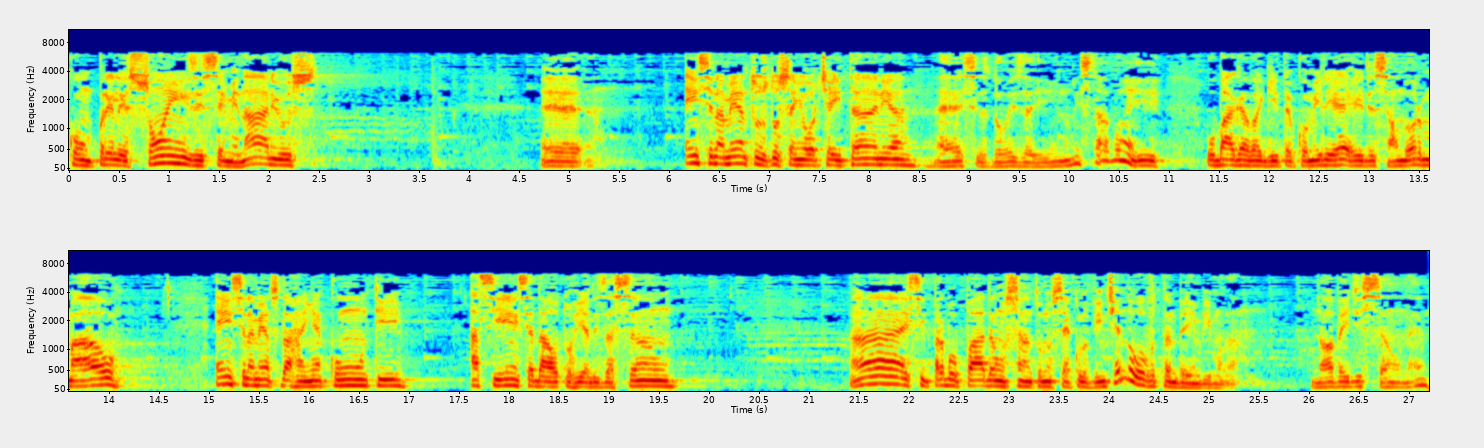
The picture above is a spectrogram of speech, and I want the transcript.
Com preleções e seminários. É, ensinamentos do Senhor Chaitanya. É, esses dois aí não estavam aí. O Bhagavad Gita como ele é, edição normal. Ensinamentos da Rainha Kunti a ciência da autorrealização. Ah, esse Prabhupada um santo no século XX é novo também, Bimala. Nova edição, né?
